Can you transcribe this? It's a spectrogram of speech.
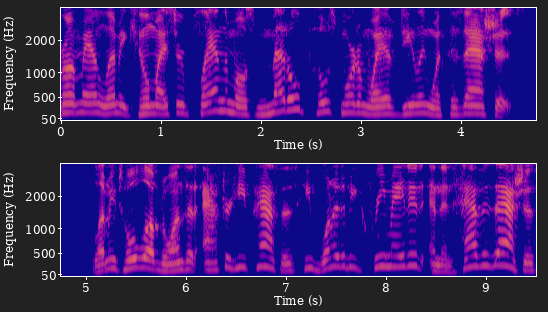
frontman Lemmy Kilmister planned the most metal post-mortem way of dealing with his ashes. Lemmy told loved ones that after he passes, he wanted to be cremated and then have his ashes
